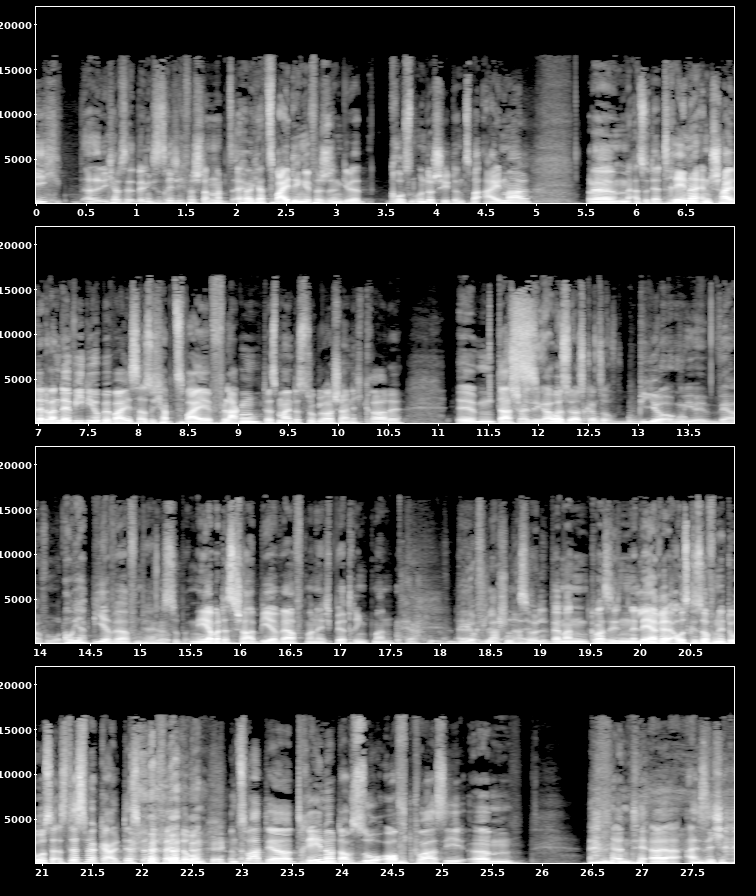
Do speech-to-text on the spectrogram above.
Ich, also ich habe, wenn ich das richtig verstanden habe, habe ich ja zwei Dinge verstanden, gibt ja großen Unterschied. Und zwar einmal, ähm, also der Trainer entscheidet, wann der Videobeweis. Also ich habe zwei Flaggen, das meintest du wahrscheinlich gerade. Ähm, das Scheißegal, was du hast, kannst auch Bier irgendwie werfen oder Oh ja, Bier werfen wäre super. Nee, aber das schade, Bier werft man nicht, Bier trinkt man. ja, Bierflaschen halt. So, wenn man quasi eine leere, ausgesoffene Dose, also das wäre geil, das wäre eine Veränderung. Und zwar, der Trainer darf so oft quasi, ähm, äh, also ich,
